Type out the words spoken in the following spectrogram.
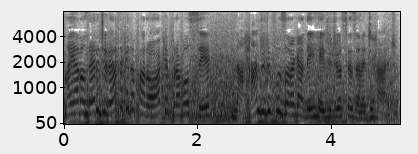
Nayara Andere, direto aqui da paróquia para você, na Rádio Difusora HD e Rede Diocesana de Rádio.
